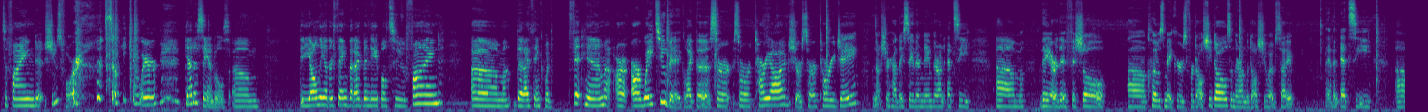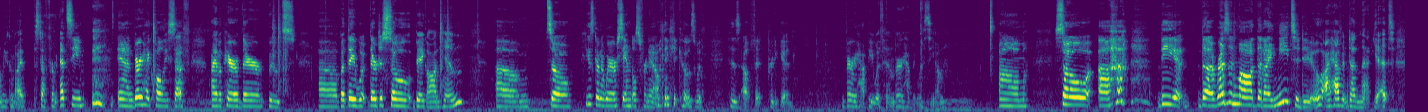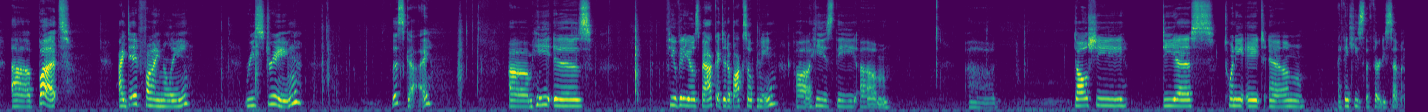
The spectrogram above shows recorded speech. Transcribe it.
to find shoes for. so he can wear Geta sandals. Um, the only other thing that I've been able to find um, that I think would fit him are, are way too big, like the Sor Sortariage or Sartori J. I'm not sure how they say their name. They're on Etsy. Um, they are the official uh, clothes makers for DollShe Dolls, and they're on the DollShe website. They have an Etsy. Um, you can buy stuff from Etsy, and very high quality stuff. I have a pair of their boots, uh, but they they're just so big on him. Um, so he's gonna wear sandals for now. I think it goes with his outfit pretty good. very happy with him. Very happy with Siam. Um, so uh, the the resin mod that I need to do, I haven't done that yet, uh, but I did finally restring this guy. Um, he is a few videos back. I did a box opening. Uh, he's the um, uh, DollShe DS 28M, I think he's the 37.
